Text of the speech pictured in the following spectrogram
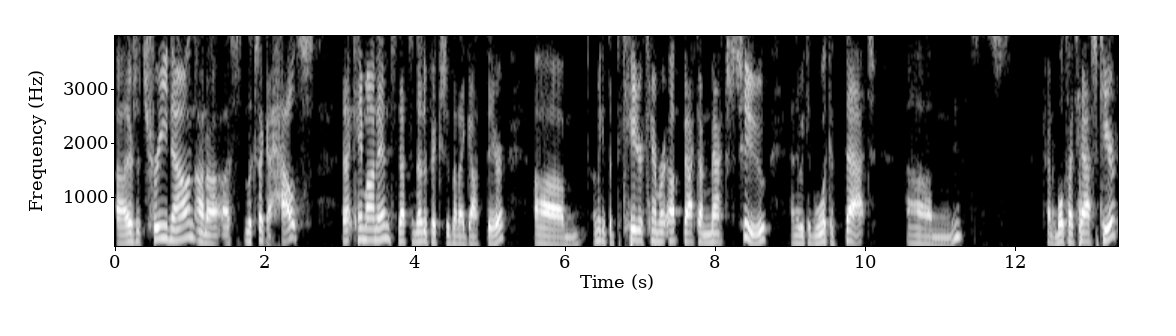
Uh, there's a tree down on a, a, looks like a house that came on in. So that's another picture that I got there. Um, let me get the Decatur camera up back on Max 2, and then we can look at that. Um, trying to multitask here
